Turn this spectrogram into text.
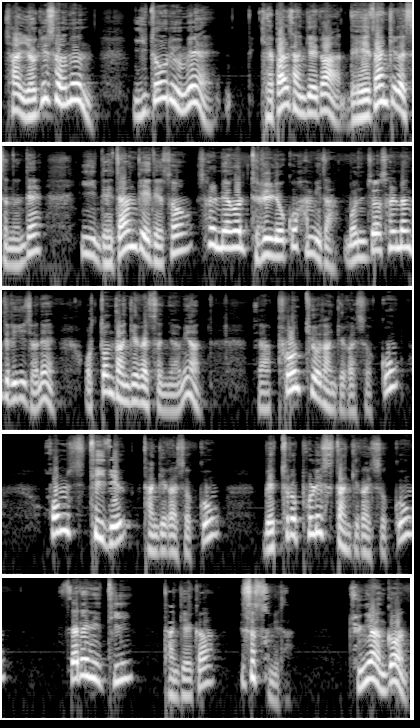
자 여기서는 이더리움의 개발 단계가 4단계가 있었는데 이 4단계에 대해서 설명을 드리려고 합니다. 먼저 설명드리기 전에 어떤 단계가 있었냐면 자 프론티어 단계가 있었고 홈스테드 단계가 있었고 메트로폴리스 단계가 있었고 세레니티 단계가 있었습니다. 중요한 건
